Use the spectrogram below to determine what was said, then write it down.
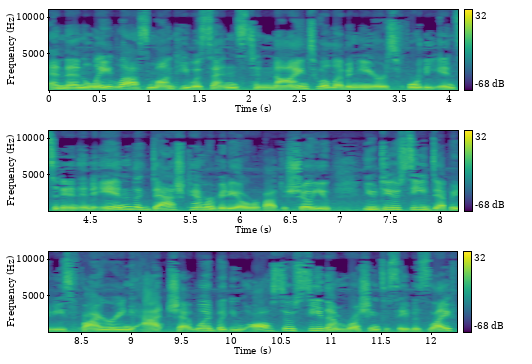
And then late last month, he was sentenced to 9 to 11 years for the incident. And in the dash camera video we're about to show you, you do see deputies firing at Chetwood, but you also see them rushing to save his life.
